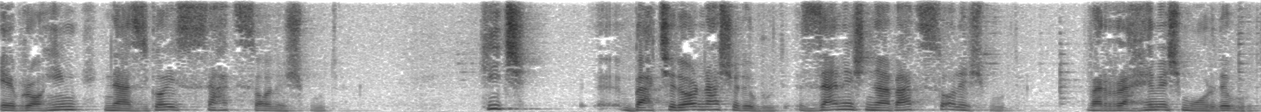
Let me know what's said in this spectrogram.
ابراهیم نزدیکای صد سالش بود. هیچ بچه دار نشده بود زنش 90 سالش بود و رحمش مرده بود.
